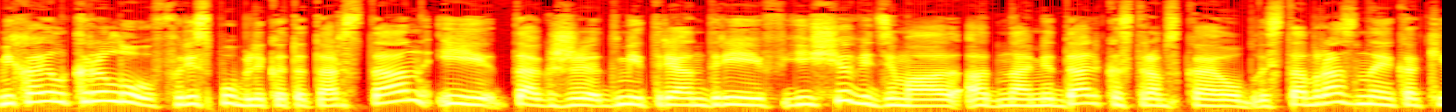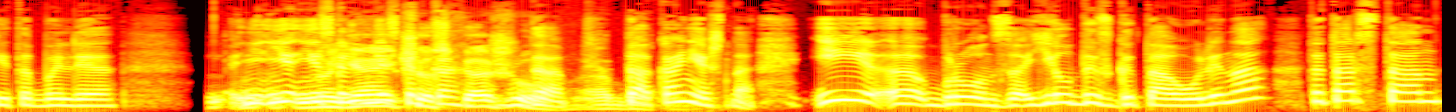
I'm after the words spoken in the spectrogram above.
Михаил Крылов, Республика Татарстан. И также Дмитрий Андреев, еще, видимо, одна медаль, Костромская область. Там разные какие-то были не, несколько, я несколько... еще скажу. Да, да, конечно. И э, бронза Елдыс Гатаулина, Татарстан,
